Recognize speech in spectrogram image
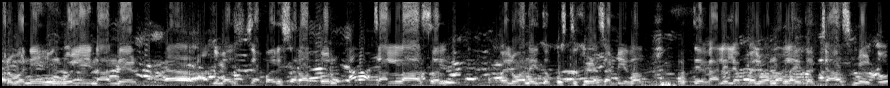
परभणी हिंगोली नांदेड या आजूबाजूच्या परिसरातून जालना असेल. पैलवान इथं कुस्ती खेळण्यासाठी येतात. प्रत्येक आलेल्या पैलवानाला इथं चान्स मिळतो.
